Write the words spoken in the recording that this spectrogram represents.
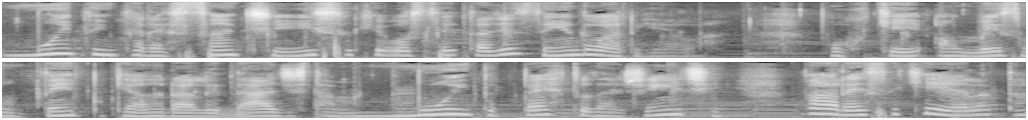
muito interessante isso que você está dizendo, Ariela porque ao mesmo tempo que a oralidade está muito perto da gente, parece que ela está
